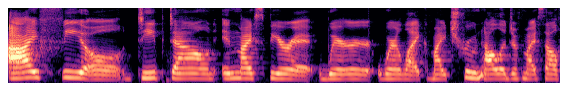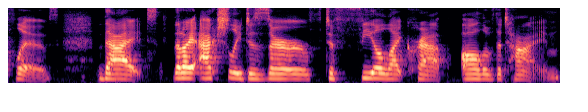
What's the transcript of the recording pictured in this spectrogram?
i feel deep down in my spirit where where like my true knowledge of myself lives that that i actually deserve to feel like crap all of the time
